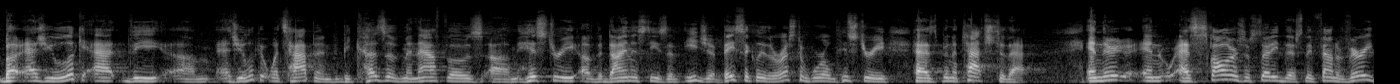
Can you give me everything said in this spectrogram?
But as you look at the, um, as you look at what's happened because of Manetho's um, history of the dynasties of Egypt, basically the rest of world history has been attached to that. And, there, and as scholars have studied this, they found a very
